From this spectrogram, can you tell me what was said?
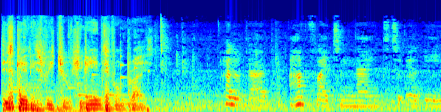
This girl is rich. oh. She didn't even price. Hello, Dad. I have a flight tonight to LA.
